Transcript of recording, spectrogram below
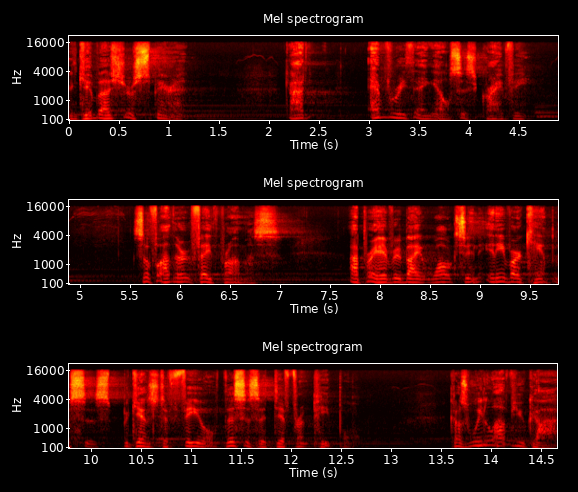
and give us your spirit, God, everything else is gravy. So, Father, faith promise. I pray everybody that walks in any of our campuses begins to feel this is a different people because we love you, God,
